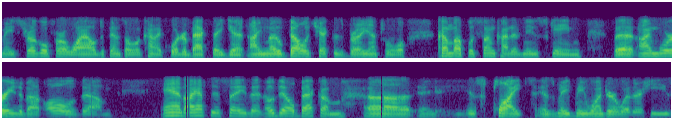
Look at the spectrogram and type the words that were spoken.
may struggle for a while. Depends on what kind of quarterback they get. I know Belichick is brilliant and will come up with some kind of new scheme, but I'm worried about all of them. And I have to say that Odell Beckham, uh, his plight has made me wonder whether he's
